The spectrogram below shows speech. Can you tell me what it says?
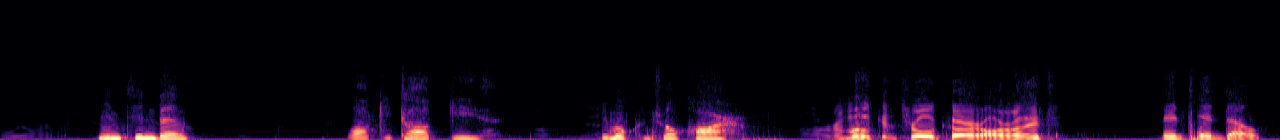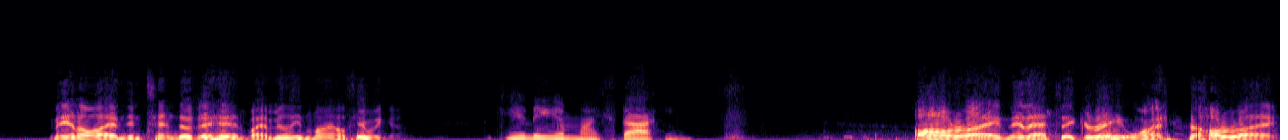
Toy armor. Nintendo. Walkie talkies. Remote control car. A remote control car, all right? Nintendo. Man oh, alive, Nintendo's ahead by a million miles. Here we go. Candy in my stocking. All right, man, that's a great one. all right.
